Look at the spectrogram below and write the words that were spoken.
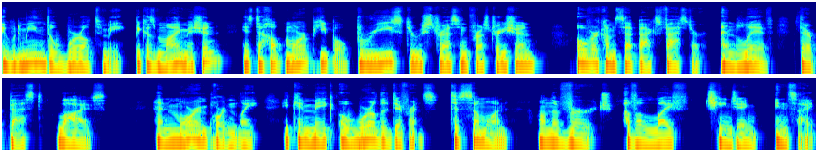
It would mean the world to me because my mission is to help more people breeze through stress and frustration, overcome setbacks faster, and live their best lives. And more importantly, it can make a world of difference to someone on the verge of a life changing insight.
